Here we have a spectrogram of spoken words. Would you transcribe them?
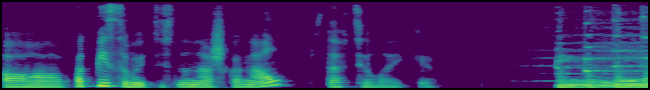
А, подписывайтесь на наш канал, ставьте лайки. thank you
